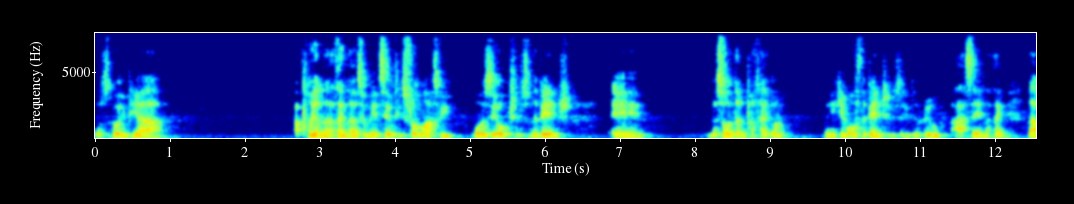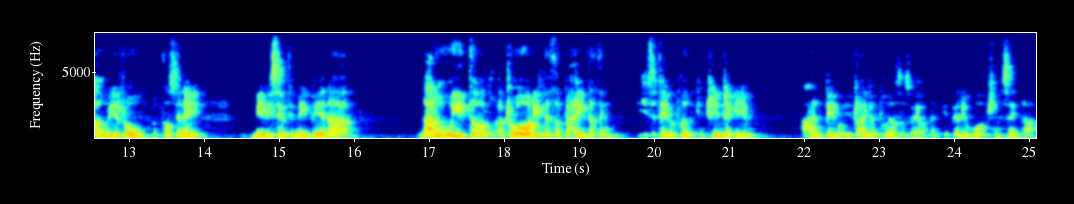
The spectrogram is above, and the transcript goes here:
there's going to be a a player that I think that's what made Celtic strong last week was the options from the bench. Uh, Musonda in particular, when he came off the bench, he was, he was a real asset, and I think that will be his role on Thursday night. Maybe Celtic might be in a narrow lead or a draw, or even if they're behind. I think he's the type of player that can change a game and be able to drive at players as well. I think he'd be a real option in the half.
